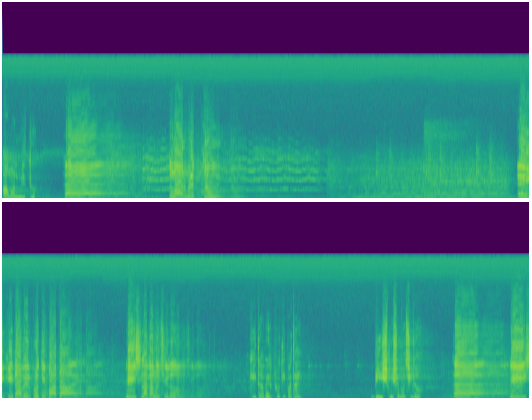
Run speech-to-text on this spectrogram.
আমার মৃত্যু? হ্যাঁ তোমার মৃত্যু। এই কিতাবের প্রতি পাতায় বিষ লাগানো ছিল। কিতাবের প্রতি পাতায় বিষ মেশানো ছিল? হ্যাঁ বিষ।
